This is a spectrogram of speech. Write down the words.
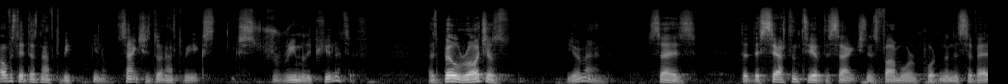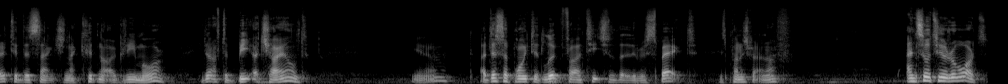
Obviously, it doesn't have to be, you know, sanctions don't have to be ex- extremely punitive. As Bill Rogers, your man, says, that the certainty of the sanction is far more important than the severity of the sanction. I could not agree more. You don't have to beat a child. You know, a disappointed look for a teacher that they respect is punishment enough. And so too rewards.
